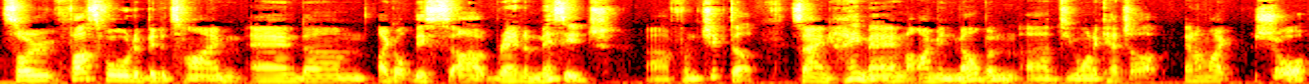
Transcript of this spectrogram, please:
So fast forward a bit of time, and um, I got this uh, random message uh, from Cipta saying, "Hey man, I'm in Melbourne. Uh, do you want to catch up?" And I'm like, "Sure."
